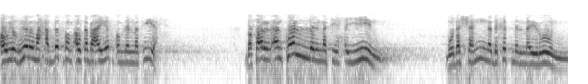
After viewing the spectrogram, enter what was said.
أو يظهروا محبتهم أو تبعيتهم للمسيح. ده صار الآن كل المسيحيين مدشنين بختم الميرون.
